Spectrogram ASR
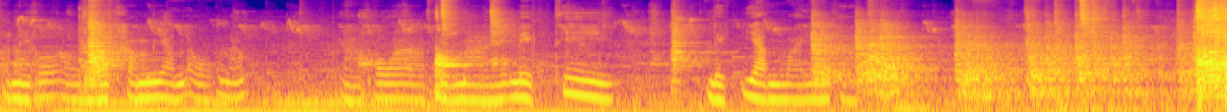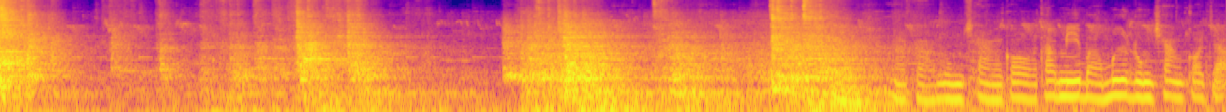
อันนี้ก็เอาไม้ค้ำยันออกนะเพราะว่าเป็นไม้เหล็กที่เหล็กยันไว้นะคะ งช่างก็ถ้ามีบ่าวมืดลุงช่างก็จะ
